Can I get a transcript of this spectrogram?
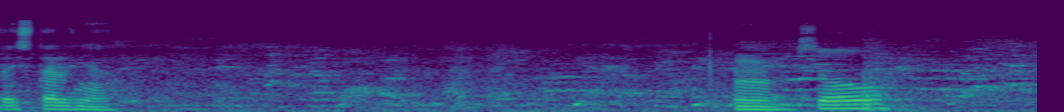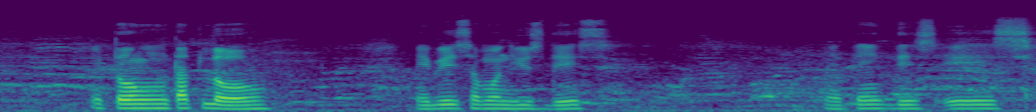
The style niya. Mm. So, itong tatlo, maybe someone use this. I think this is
